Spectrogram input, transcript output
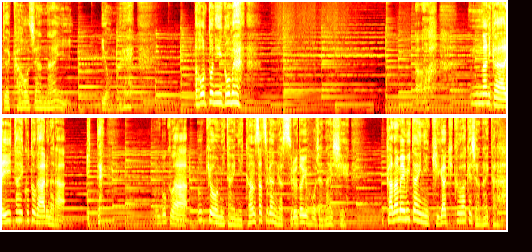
て顔じゃないよね。本当にごめん。あ何か言いたいことがあるなら言って。僕は右京みたいに観察眼が鋭い方じゃないし要みたいに気が利くわけじゃないから。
